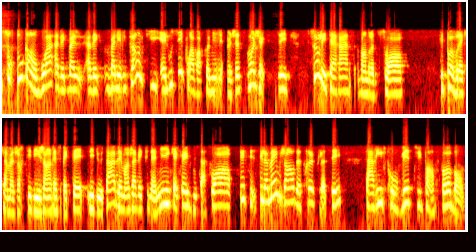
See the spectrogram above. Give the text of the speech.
Surtout quand on voit avec, Val- avec Valérie Plante, qui, elle aussi, pour avoir commis un geste. Moi, je, sur les terrasses vendredi soir, c'est pas vrai que la majorité des gens respectaient les deux tables. Elle mangeait avec une amie, quelqu'un est venu s'asseoir. C'est c'est le même genre de truc, là, tu sais. Ça arrive trop vite, tu y penses pas. Bon,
